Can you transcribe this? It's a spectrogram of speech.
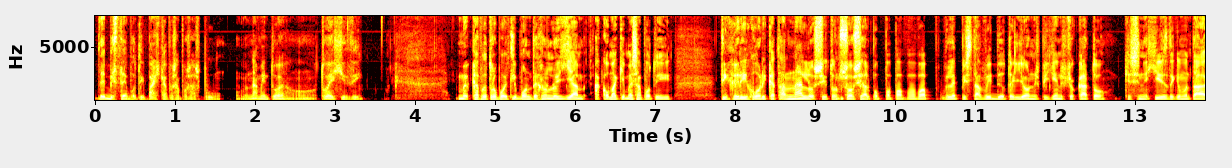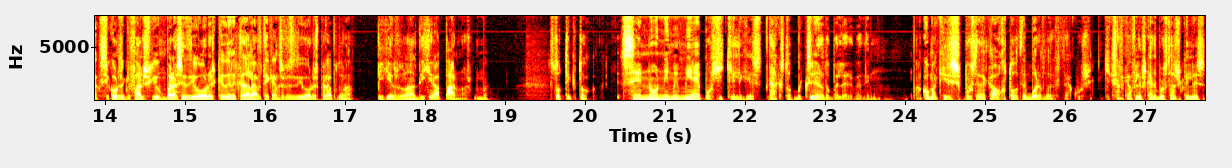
Δεν πιστεύω ότι υπάρχει κάποιος από εσάς που να μην το, το έχει δει. Με κάποιο τρόπο έτσι λοιπόν η τεχνολογία, ακόμα και μέσα από τη, τη γρήγορη κατανάλωση των social, που βλέπεις τα βίντεο, τελειώνεις, πηγαίνεις πιο κάτω και συνεχίζεται και μετά σηκώνεις το κεφάλι σου και έχουν περάσει δύο ώρες και δεν έχεις καταλάβει τι έκανες αυτές τις δύο ώρες πέρα από το να πηγαίνεις στον αντίχειρα πάνω, ας πούμε στο TikTok, σε ενώνει με μια εποχή και έλεγε Εντάξει, το ξέρω τον Πελέ, ρε παιδί μου. Ακόμα και εσείς που είστε 18, δεν μπορεί να το έχετε ακούσει. Και ξαφνικά βλέπεις κάτι μπροστά σου και λες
